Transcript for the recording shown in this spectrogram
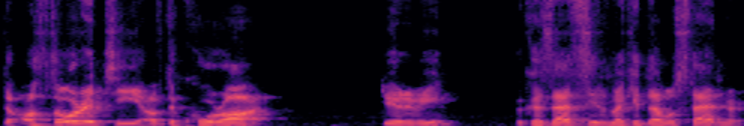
the authority of the Quran? Do you know what I mean? Because that seems like a double standard.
